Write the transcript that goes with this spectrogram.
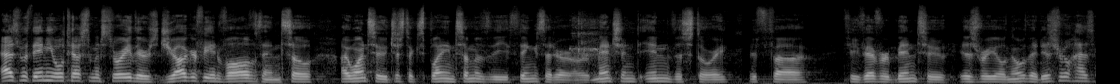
As with any Old Testament story, there's geography involved, and so I want to just explain some of the things that are, are mentioned in the story. If, uh, if you've ever been to Israel, know that Israel has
